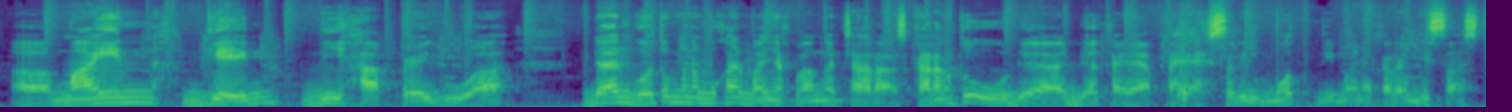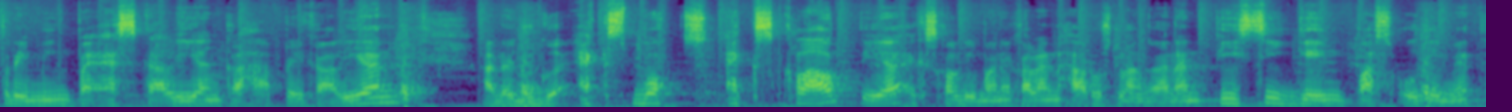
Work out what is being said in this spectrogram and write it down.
uh, main game di HP gua dan gue tuh menemukan banyak banget cara. Sekarang tuh udah ada kayak PS Remote, di mana kalian bisa streaming PS kalian ke HP kalian. Ada juga Xbox X Cloud ya, X Cloud di mana kalian harus langganan PC Game Pass Ultimate.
